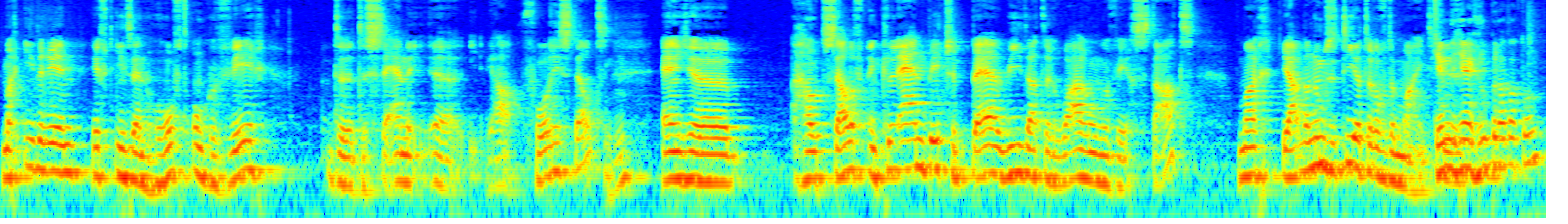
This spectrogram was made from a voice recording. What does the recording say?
maar iedereen heeft in zijn hoofd ongeveer de, de scène eh, ja, voorgesteld. Mhm. En je houdt zelf een klein beetje bij wie dat er waar ongeveer staat. Maar ja, dat noemen ze Theater of the Mind. Kende jij groepen dat dat doen?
